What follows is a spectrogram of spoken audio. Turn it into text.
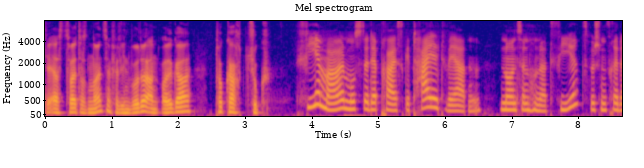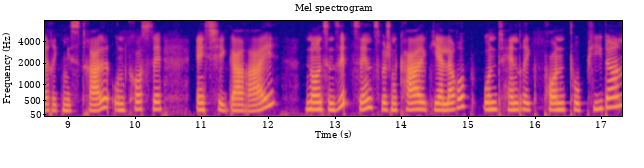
der erst 2019 verliehen wurde, an Olga Tokarczuk. Viermal musste der Preis geteilt werden. 1904 zwischen Frédéric Mistral und Koste Echegaray, 1917 zwischen Karl Gjellerup und Hendrik Pontoppidan,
